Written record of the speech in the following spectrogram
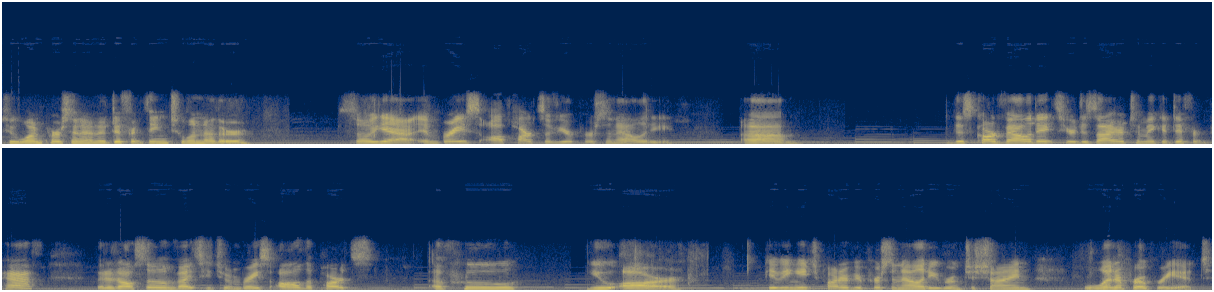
to one person and a different thing to another. So, yeah, embrace all parts of your personality. Um, this card validates your desire to make a different path, but it also invites you to embrace all the parts of who you are, giving each part of your personality room to shine when appropriate.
